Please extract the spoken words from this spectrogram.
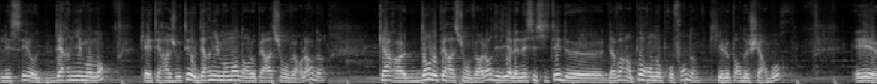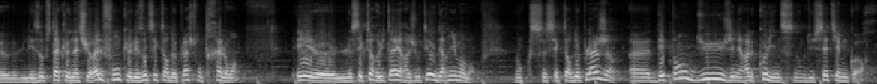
laissée au dernier moment, qui a été rajoutée au dernier moment dans l'opération Overlord, car euh, dans l'opération Overlord, il y a la nécessité d'avoir un port en eau profonde, qui est le port de Cherbourg, et les obstacles naturels font que les autres secteurs de plage sont très loin, et le secteur Utah est rajouté au dernier moment. Donc ce secteur de plage dépend du général Collins, donc du 7e corps.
